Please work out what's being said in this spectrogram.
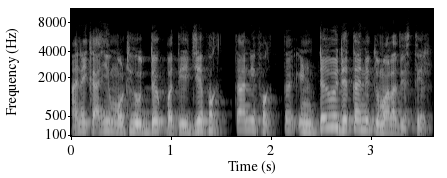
आणि काही मोठे उद्योगपती जे फक्त आणि फक्त इंटरव्ह्यू देताना तुम्हाला दिसतील.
